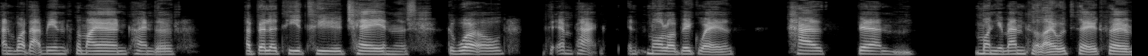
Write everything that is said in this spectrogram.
and what that means for my own kind of ability to change the world, to impact in small or big ways has been monumental, I would say. So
